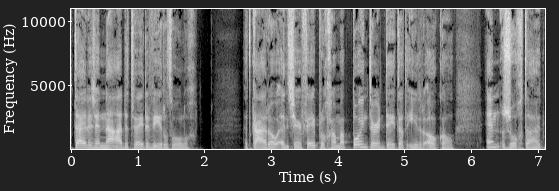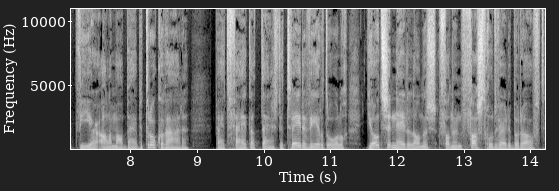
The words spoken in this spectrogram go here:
tijdens en na de Tweede Wereldoorlog. Het KRO-NCRV-programma Pointer deed dat eerder ook al. En zocht uit wie er allemaal bij betrokken waren. Bij het feit dat tijdens de Tweede Wereldoorlog Joodse Nederlanders van hun vastgoed werden beroofd.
